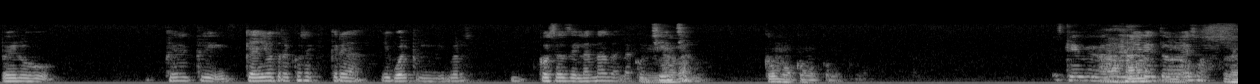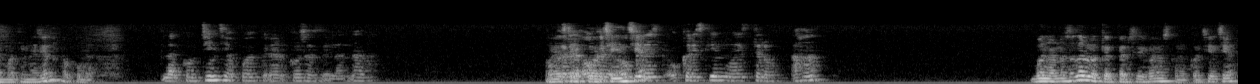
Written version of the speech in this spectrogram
Pero que, que, que hay otra cosa que crea, igual que el universo, cosas de la nada, la conciencia. ¿Cómo, cómo, cómo? cómo? Es que de dónde viene todo no, eso. ¿La imaginación o cómo? La conciencia puede crear cosas de la nada. O ¿Nuestra conciencia? O, crees, o crees que nuestro, ajá, Bueno, nosotros lo que percibimos como conciencia,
